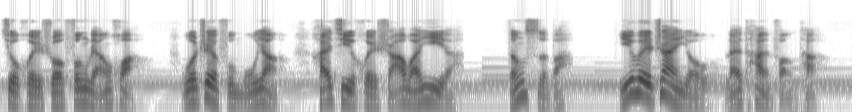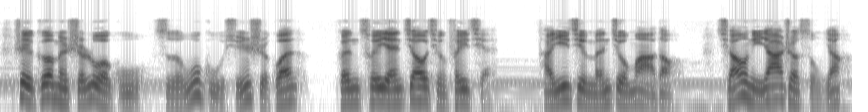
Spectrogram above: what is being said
就会说风凉话，我这副模样还忌讳啥玩意啊？等死吧！”一位战友来探访他。这哥们是洛谷子午谷巡视官，跟崔岩交情匪浅。他一进门就骂道：“瞧你丫这怂样，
